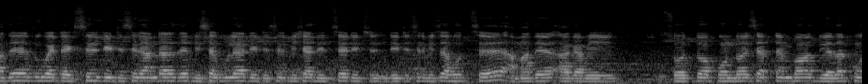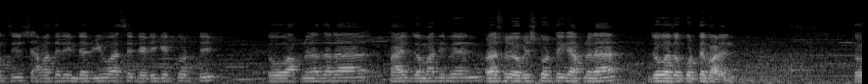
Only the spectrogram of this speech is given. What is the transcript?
আমাদের দুবাই ট্যাক্সির ডিটিসির আন্ডারে যে ভিসাগুলো ডিটিসির ভিসা দিচ্ছে ডিটিসির ভিসা হচ্ছে আমাদের আগামী চোদ্দ, পনেরোই সেপ্টেম্বর দুই হাজার পঁচিশ আমাদের ইন্টারভিউ আছে ডেডিকেট কর্তৃক। তো আপনারা যারা ফাইল জমা দিবেন, সরাসরি অফিস কর্তৃক আপনারা যোগাযোগ করতে পারেন। তো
